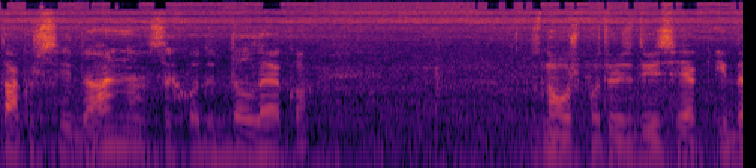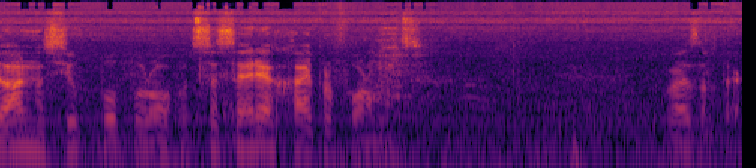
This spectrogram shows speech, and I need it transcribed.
Також все ідеально, заходить далеко. Знову ж повторюсь, дивіться, як ідеально сів по порогу. Це серія High Performance. WeatherTech.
